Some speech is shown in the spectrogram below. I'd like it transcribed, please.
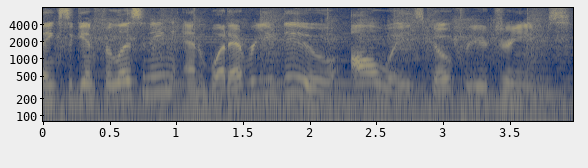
Thanks again for listening, and whatever you do, always go for your dreams.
